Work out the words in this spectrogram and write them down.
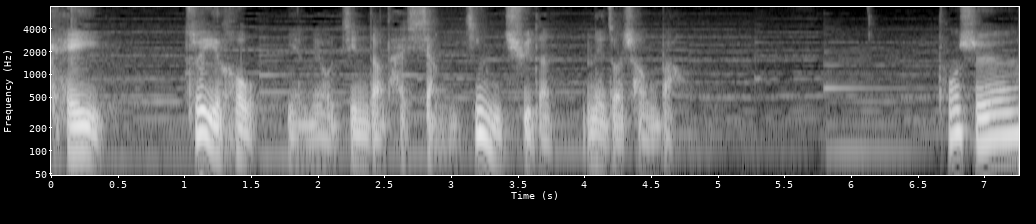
K，最后也没有进到他想进去的那座城堡。同时，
